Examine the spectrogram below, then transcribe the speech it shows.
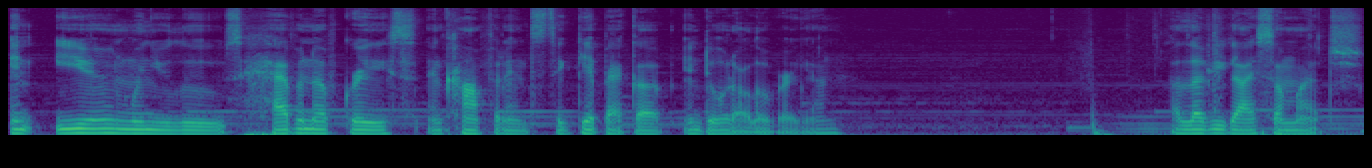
And even when you lose, have enough grace and confidence to get back up and do it all over again. I love you guys so much.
